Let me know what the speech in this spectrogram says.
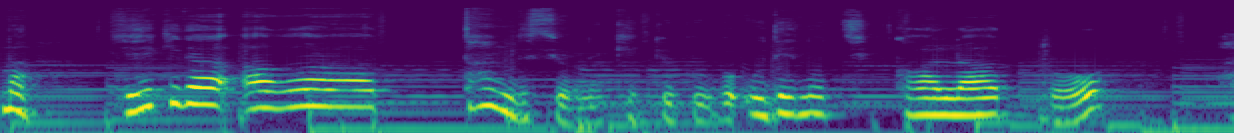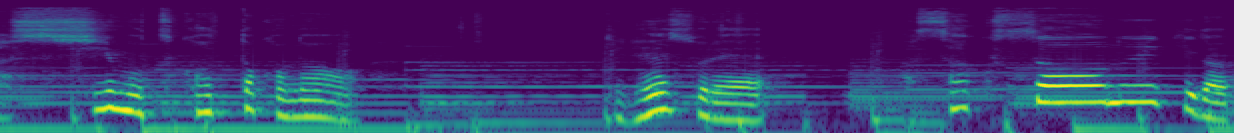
まあ自力で上がったんですよね結局。腕の力と足も使ったかな。でねそれ浅草の駅だっ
